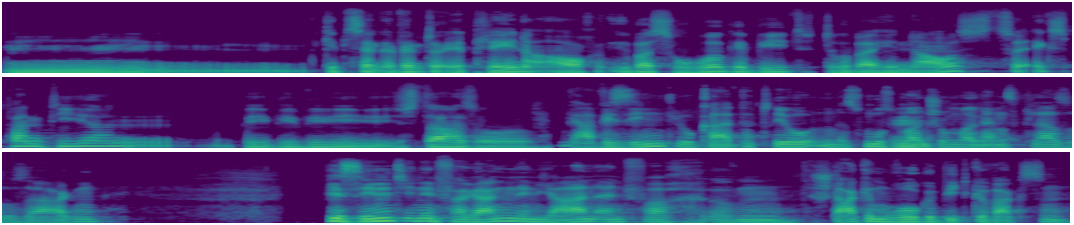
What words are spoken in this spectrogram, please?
Hm, Gibt es denn eventuell Pläne, auch übers Ruhrgebiet darüber hinaus zu expandieren? Wie, wie, wie ist da so? Ja, wir sind Lokalpatrioten, das muss man hm. schon mal ganz klar so sagen. Wir sind in den vergangenen Jahren einfach ähm, stark im Ruhrgebiet gewachsen.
